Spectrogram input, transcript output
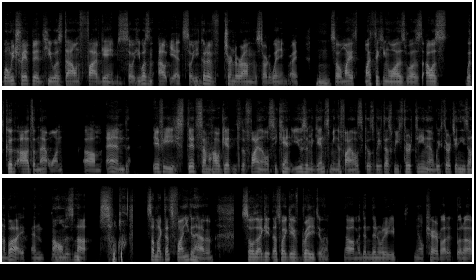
when we traded, he was down five games, so he wasn't out yet. So he Mhm. could have turned around and started winning, right? Mhm. So my my thinking was was I was with good odds on that one, um, and if he did somehow get into the finals, he can't use him against me in the finals because week that's week 13, and week 13 he's on the bye, and Mahomes is not. So, so I'm like, that's fine, you can have him. So that I get, that's why I gave Brady to him, um, and then didn't really you know care about it. But uh,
